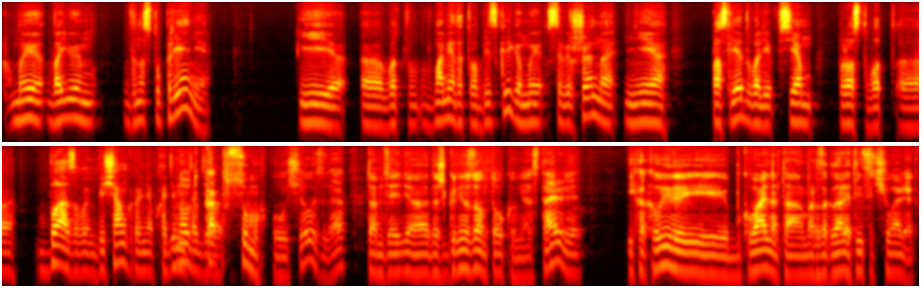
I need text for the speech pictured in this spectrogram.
мы воюем в наступлении, и э, вот в момент этого Блицкрига мы совершенно не последовали всем просто вот э, базовым вещам, которые необходимо ну, это как делать. в Сумах получилось, да? Там, где э, даже гарнизон толком не оставили, и хохлы буквально там разогнали 30 человек.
